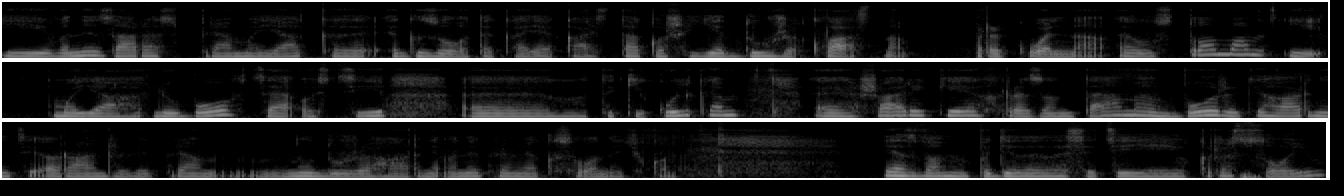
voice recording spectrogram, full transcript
І вони зараз прямо як е, екзотика якась. Також є дуже класна, прикольна еустома. і Моя любов це ось ці е, такі кульки, е, шарики, хризантеми. Боже, які гарні ці оранжеві. Прям ну дуже гарні. Вони прям як сонечко. Я з вами поділилася цією красою.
